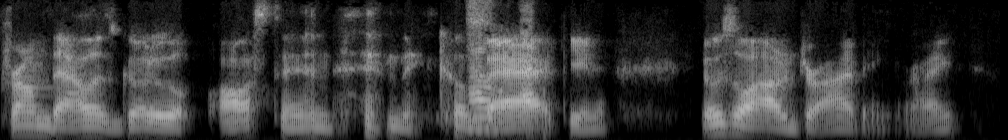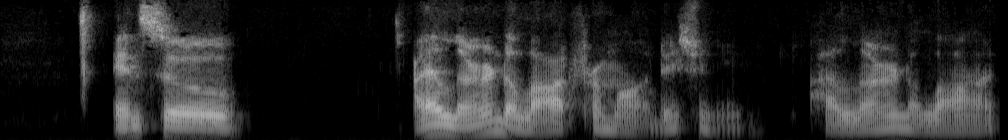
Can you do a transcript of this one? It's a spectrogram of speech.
from Dallas, go to Austin, and then come oh, back. You know, it was a lot of driving, right? And so I learned a lot from auditioning. I learned a lot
